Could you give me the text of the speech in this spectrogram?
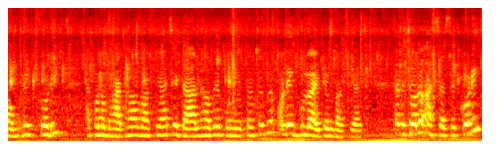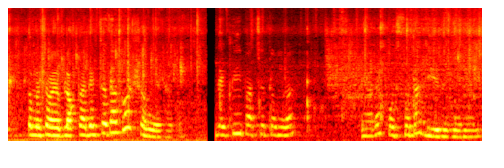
কমপ্লিট করি। এখনও ভাত হওয়া বাকি আছে, ডাল হবে পনির তরকারি অনেকগুলো আইটেম বাকি আছে। তাহলে চলো আস্তে আস্তে করি, তোমরা সবাই ব্লগটা দেখতে থাকো, সঙ্গে থাকো। দেখতেই পাচ্ছ তোমরা এবারে পোস্তটা দিয়ে দেবো আমি।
